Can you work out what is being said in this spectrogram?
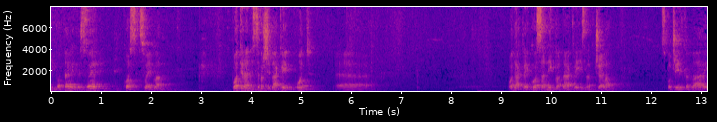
i potarite svoje kose, svoje glave. Potiranje se vrši dakle od odakle je kosa nikla, dakle, iznad čela, s početka glave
